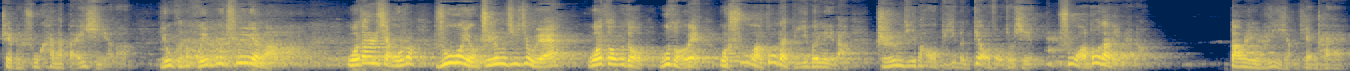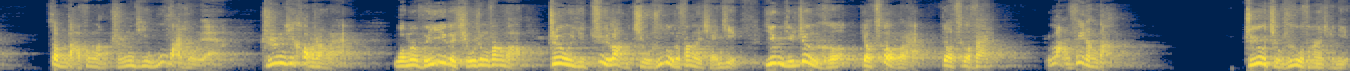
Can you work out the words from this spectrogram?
这本书看来白写了，有可能回不去了。我当时想，我说如果有直升机救援，我走不走无所谓，我书啊都在笔记本里呢，直升机把我笔记本调走就行，书啊都在里面呢。当时也是异想天开，这么大风浪，直升机无法救援，直升机靠不上来，我们唯一的求生方法只有以巨浪九十度的方向前进，因为任何要侧过来要侧翻，浪非常大，只有九十度方向前进，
